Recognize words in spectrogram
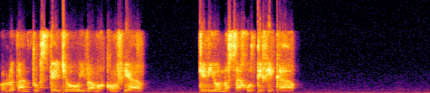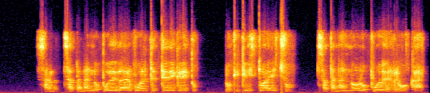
por lo tanto, usted y yo vivamos confiados que Dios nos ha justificado. Satanás no puede dar vuelta este decreto. Lo que Cristo ha hecho, Satanás no lo puede revocar.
